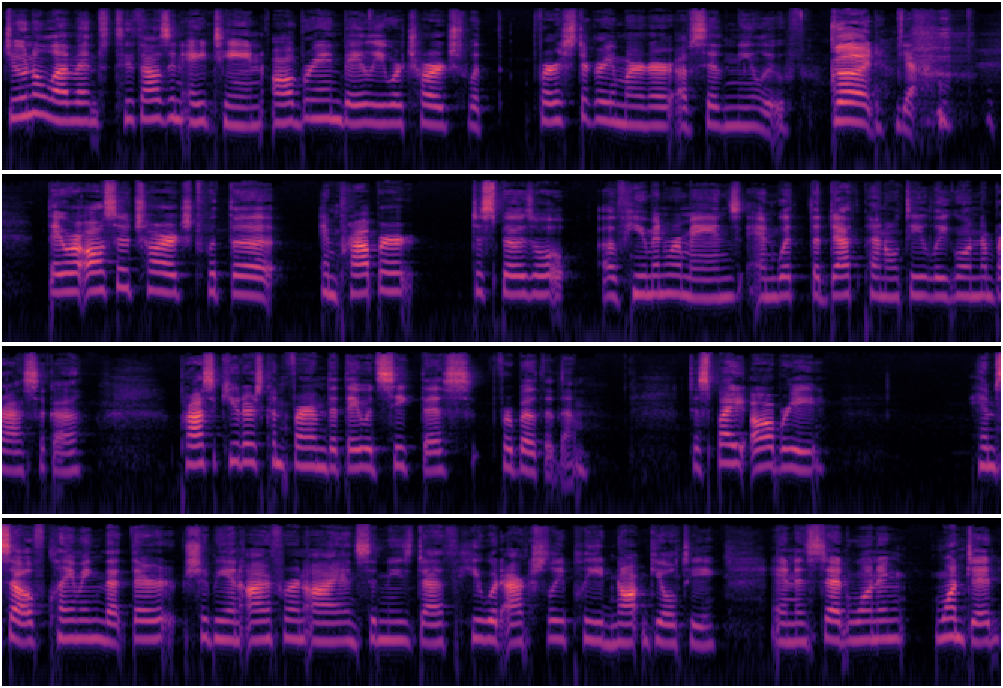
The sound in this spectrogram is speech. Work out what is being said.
June 11th, 2018, Aubrey and Bailey were charged with first degree murder of Sydney Loofe. Good. Yeah. they were also charged with the improper disposal of human remains and with the death penalty legal in Nebraska. Prosecutors confirmed that they would seek this for both of them. Despite Aubrey himself claiming that there should be an eye for an eye in Sydney's death, he would actually plead not guilty and instead wanting wanted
